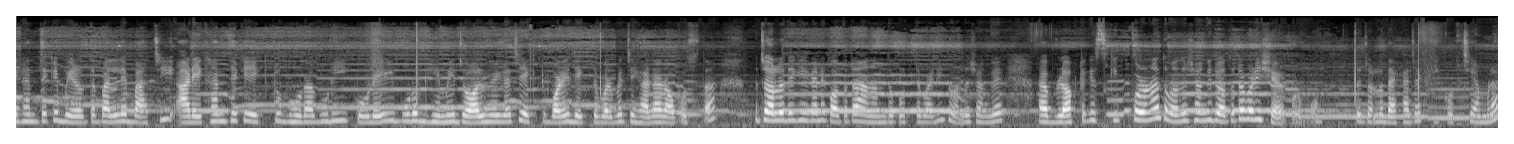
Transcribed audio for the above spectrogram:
এখান থেকে বেরোতে পারলে বাঁচি। আর এখান থেকে একটু ঘোরাঘুরি করেই পুরো ঘেমে জল হয়ে গেছে। একটু পরেই দেখতে পারবে চেহারার অবস্থা। তো চলো দেখি এখানে কতটা আনন্দ করতে পারি। তোমাদের সঙ্গে ব্লগটাকে স্কিপ করো না। তোমাদের সঙ্গে যতটা পারি শেয়ার করব। তো চলো দেখা যাক কী করছি আমরা।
